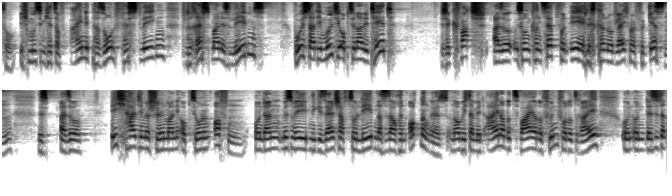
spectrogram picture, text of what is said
So, ich muss mich jetzt auf eine Person festlegen für den Rest meines Lebens. Wo ist da die Multioptionalität? Das ist ja Quatsch. Also so ein Konzept von Ehe, das können wir gleich mal vergessen. Das, also ich halte mir schön meine Optionen offen. Und dann müssen wir eben die Gesellschaft so leben, dass es auch in Ordnung ist. Und ob ich dann mit ein oder zwei oder fünf oder drei, und, und das ist dann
